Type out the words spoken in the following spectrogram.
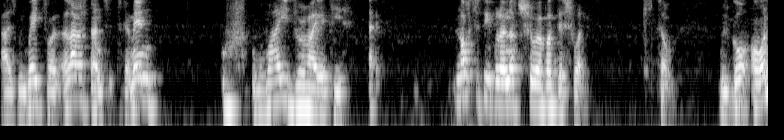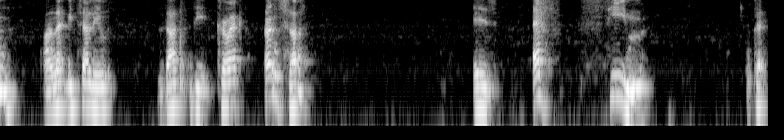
as we wait for the last answers to come in. Oof, wide variety. Lots of people are not sure about this one. So we'll go on and let me tell you that the correct answer is F theme. Okay,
